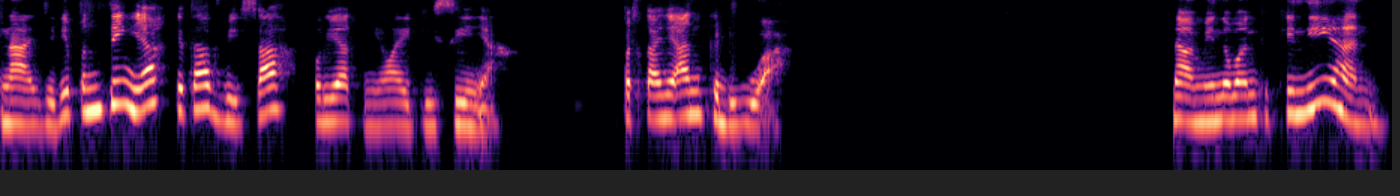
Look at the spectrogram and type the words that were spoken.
Nah, jadi penting ya kita bisa lihat nilai gizinya. Pertanyaan kedua. Nah, minuman kekinian.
